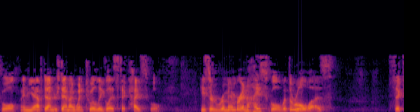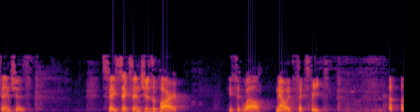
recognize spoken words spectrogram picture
school, and you have to understand I went to a legalistic high school. He said, remember in high school what the rule was? Six inches. Stay six inches apart. He said, well, now it's six feet.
